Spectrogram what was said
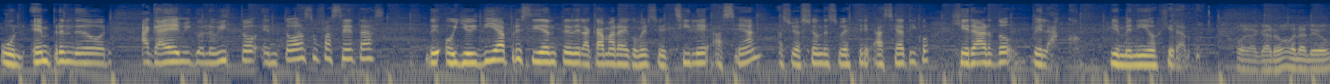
un emprendedor académico, lo he visto en todas sus facetas, hoy, hoy día presidente de la Cámara de Comercio de Chile, ASEAN, Asociación de Sudeste Asiático, Gerardo Velasco. Bienvenido, Gerardo. Hola Caro, hola Leo,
